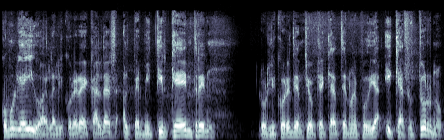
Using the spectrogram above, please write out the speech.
¿Cómo le ha ido a la licorera de Caldas al permitir que entren los licores de Antioquia que antes no se podía y que a su turno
